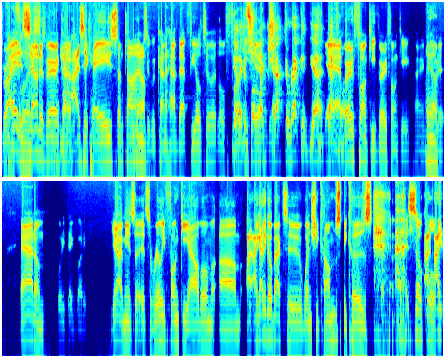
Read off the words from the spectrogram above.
right. It sounded very kind of Isaac Hayes. Sometimes Yeah. it would kind of have that feel to it. A little funky yeah, like a song shit. like yeah. Check the Record. Yeah, Yeah, definitely. very funky, very funky. I enjoyed Yeah. it. Adam, what do you think, buddy? Yeah, I mean it's a it's a really funky album. Um, I, I got to go back to when she comes because so cool. I,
